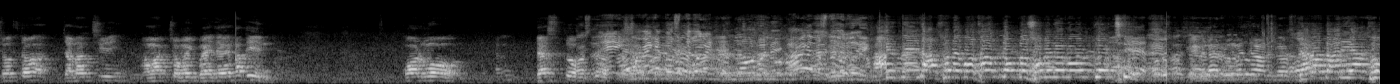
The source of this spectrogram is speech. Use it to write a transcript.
চোদ্দ জানাচ্ছি আমার চমক ভাইদের। দিন কর্ম ব্যস্ত। আসনে বসার জন্য সবাই অনুরোধ করছি। যারা দাঁড়িয়ে আছো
